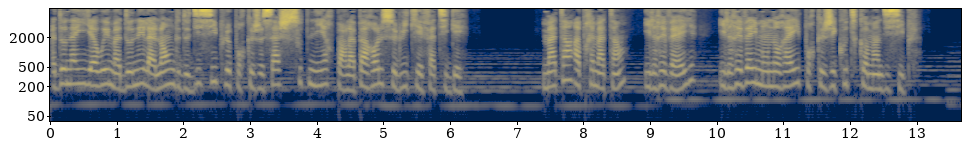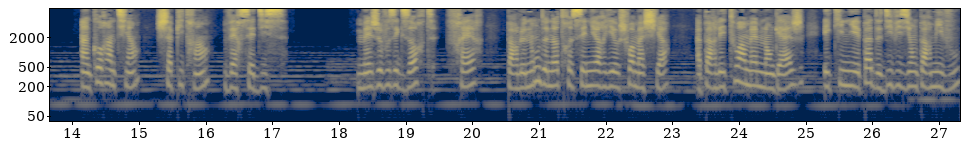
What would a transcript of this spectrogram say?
Adonai Yahweh m'a donné la langue de disciple pour que je sache soutenir par la parole celui qui est fatigué. Matin après matin, il réveille, il réveille mon oreille pour que j'écoute comme un disciple. 1 Corinthiens, chapitre 1, verset 10. Mais je vous exhorte, frères, par le nom de notre Seigneur Yehoshua Machia, à parler tout un même langage, et qu'il n'y ait pas de division parmi vous,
